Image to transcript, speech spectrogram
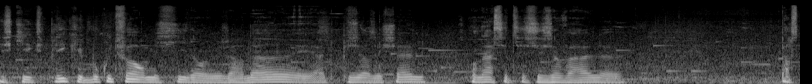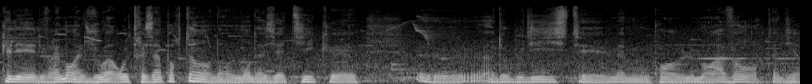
Et ce qui explique beaucoup de formes ici dans le jardin et à plusieurs échelles. On a ces, ovales, euh, parce qu'elle est, vraiment, joue un rôle très important dans le monde asiatique, euh, indo-bouddhiste et même probablement avant, c'est-à-dire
